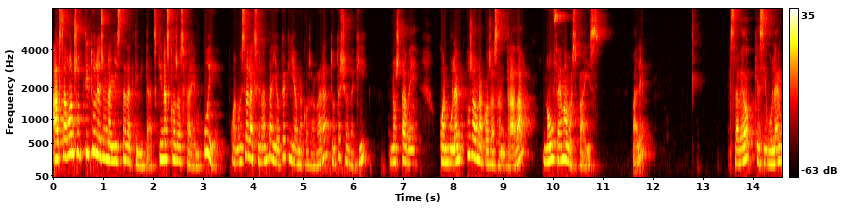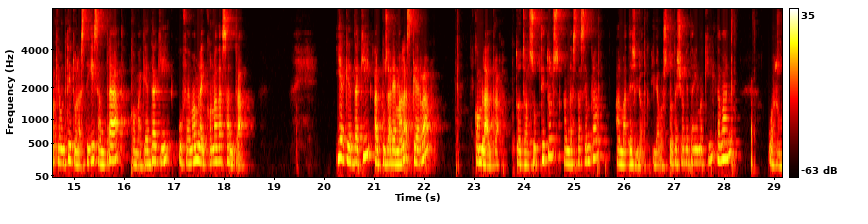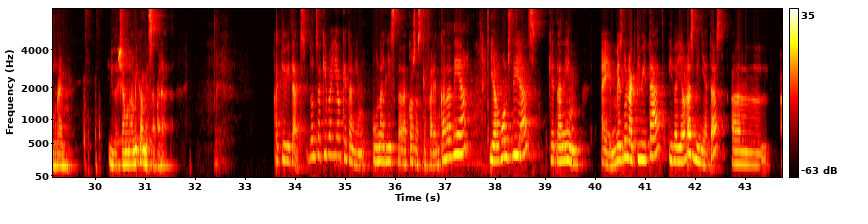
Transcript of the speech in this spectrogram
El segon subtítol és una llista d'activitats. Quines coses farem? Ui, quan ho he seleccionat veieu que aquí hi ha una cosa rara. Tot això d'aquí no està bé. Quan volem posar una cosa centrada, no ho fem amb espais. Vale? Sabeu que si volem que un títol estigui centrat, com aquest d'aquí, ho fem amb la icona de centrar. I aquest d'aquí el posarem a l'esquerra, com l'altre. Tots els subtítols han d'estar sempre al mateix lloc. Llavors tot això que tenim aquí davant ho esborrem i ho deixem una mica més separat. Activitats. Doncs aquí veieu que tenim una llista de coses que farem cada dia i alguns dies que tenim eh, més d'una activitat i veieu les vinyetes. El,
